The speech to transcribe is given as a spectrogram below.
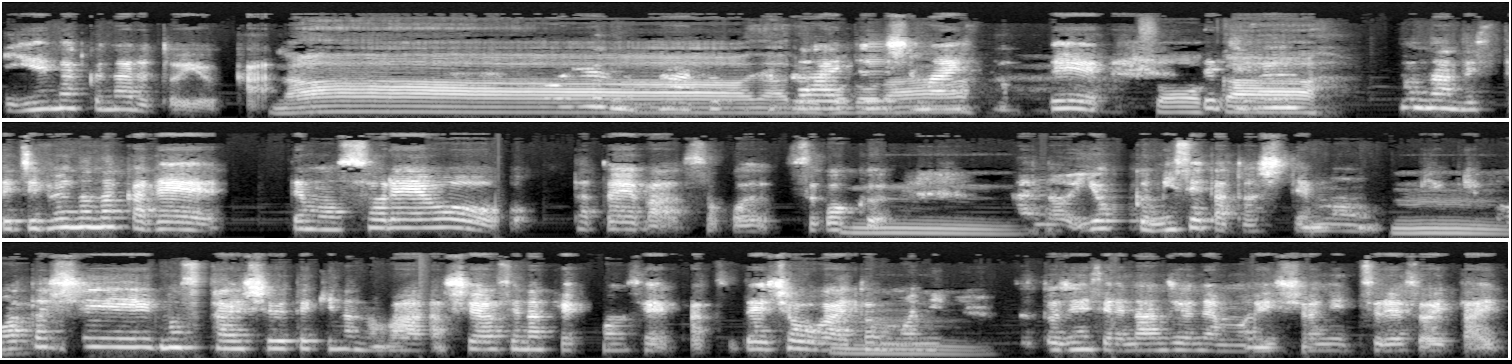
言えなくなるというか、なそういうのあ、がな働い。てしまいそうで、そうか。そうなんです。で、自分の中で、でもそれを、例えばそこ、すごく、うん。あの、よく見せたとしても、うん。私の最終的なのは幸せな結婚生活で生涯ともにずっと人生何十年も一緒に連れ添いたいっ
